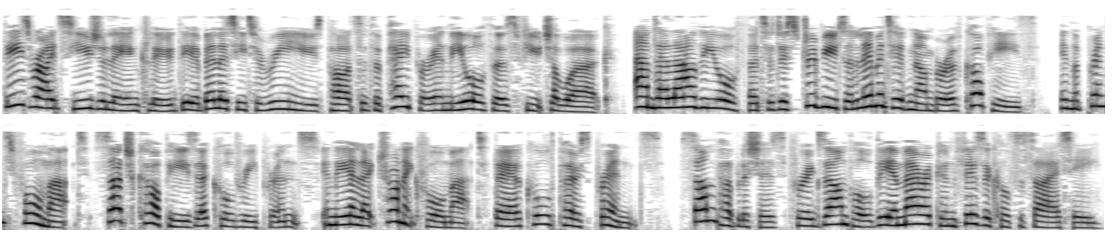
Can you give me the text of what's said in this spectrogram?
These rights usually include the ability to reuse parts of the paper in the author's future work, and allow the author to distribute a limited number of copies. In the print format, such copies are called reprints. In the electronic format, they are called postprints. Some publishers, for example the American Physical Society,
